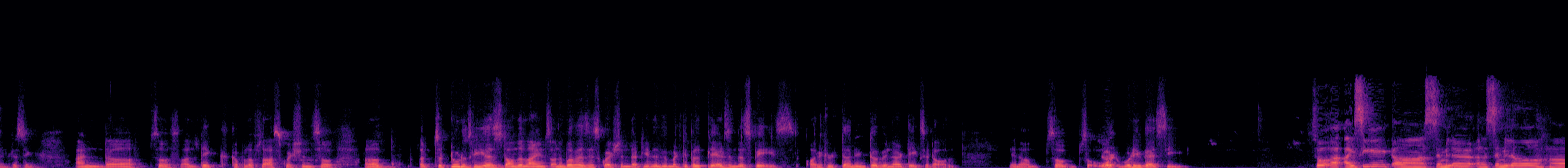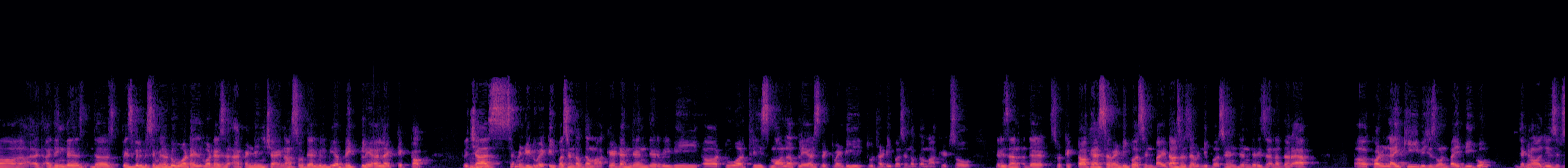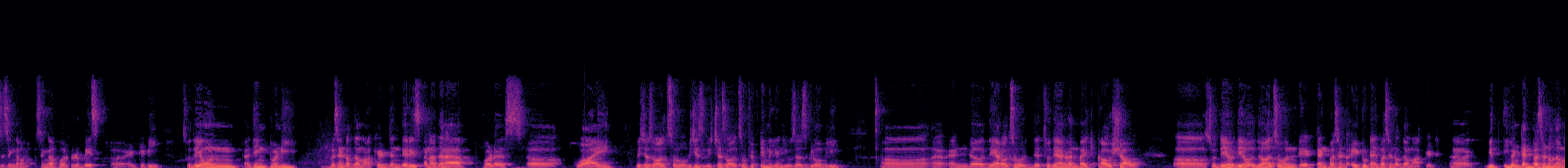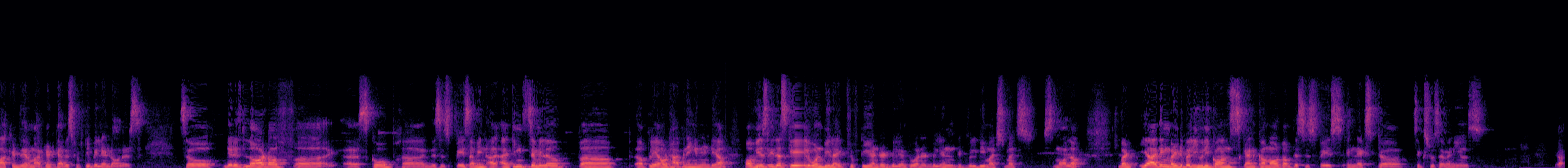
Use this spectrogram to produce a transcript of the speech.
Interesting. And so, so, i'll take a couple of last questions. So uh, so two to three years down the line, so Anubhav has this question that there will be multiple players in the space, or it will turn into a winner takes it all. You know, so so sure. what what do you guys see? So uh, I see it uh, similar. Uh, similar. Uh, I, I, think the the space will be similar to what has, what has happened in China. So there will be a big player like TikTok, which mm-hmm. has 70 to 80 percent of the market, and then there will be uh, two or three smaller players with 20 to 30 percent of the market. So there is an there, so TikTok has 70%, ByteDance has 70%. Then there is another app uh, called Likee, which is owned by Bigo Technologies. Yeah. It's a Singapore Singapore-based uh, entity. So they own I think 20% of the market. Then there is another app called as uh, Kwai, which is also which is which has also 50 million users globally. Uh, and uh, they are also so they are run by Kuaishou. Uh, so they, they, they also own 10% 8 to 10% of the market uh, with even 10% of the market their market cap is 50 billion dollars so there is a lot of uh, uh, scope uh, in this space. I mean, I, I think similar play out happening in India. Obviously, the scale won't be like 50, 100 billion, 200 billion. It will be much, much smaller. But yeah, I think multiple unicorns can come out of this space in next six to seven years.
